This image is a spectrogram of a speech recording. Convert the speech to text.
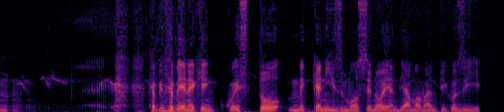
mm, capite bene che in questo meccanismo, se noi andiamo avanti così,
